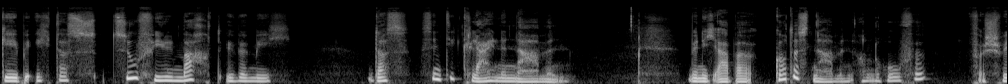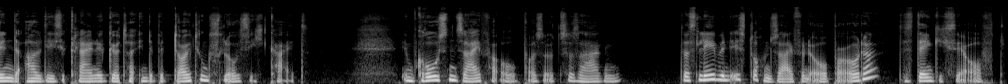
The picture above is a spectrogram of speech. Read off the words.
gebe ich das zu viel Macht über mich? Das sind die kleinen Namen. Wenn ich aber Gottes Namen anrufe, verschwinde all diese kleinen Götter in der Bedeutungslosigkeit. Im großen Seiferoper sozusagen das Leben ist doch ein Seifenoper, oder? Das denke ich sehr oft.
